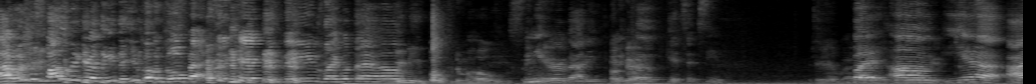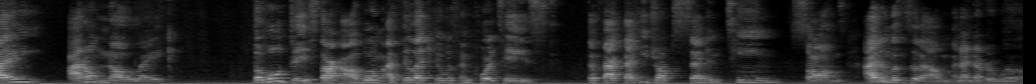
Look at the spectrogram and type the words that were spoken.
I was just following your lead. Then you gonna go back to the characters' names. Like what the hell? we need both of them hoes. We need Yeah. everybody in Okay. the club get tipsy. Everybody But um, get- yeah, I I don't know. Like, the whole Daystar album, I feel like it was in poor taste. The fact that he dropped 17 songs. I didn't listen to the album and I never will.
